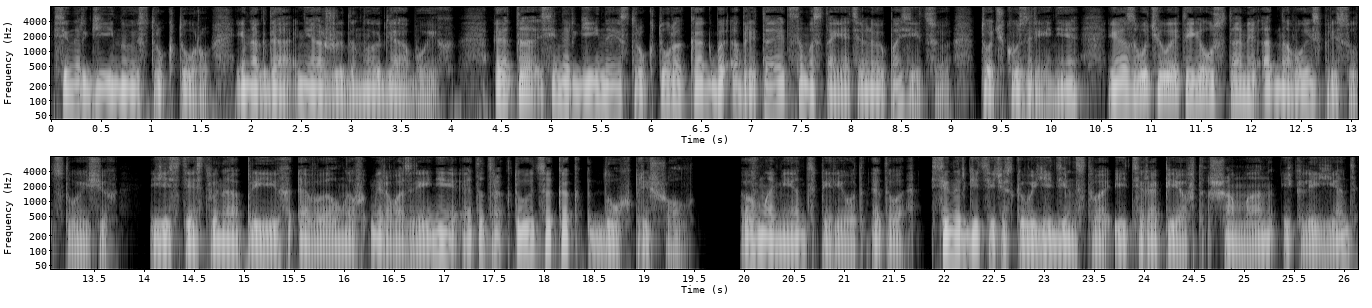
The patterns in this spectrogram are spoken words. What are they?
синергийную структуру, иногда неожиданную для обоих. Эта синергийная структура как бы обретает самостоятельную позицию, точку зрения и озвучивает ее устами одного из присутствующих. Естественно, при их эвелнов мировоззрении это трактуется как «дух пришел». В момент, период этого синергетического единства и терапевт, шаман и клиент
